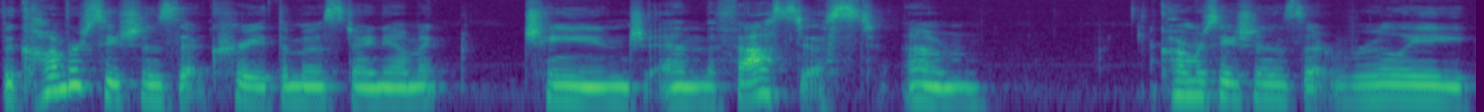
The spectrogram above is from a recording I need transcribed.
the conversations that create the most dynamic change and the fastest um, conversations that really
